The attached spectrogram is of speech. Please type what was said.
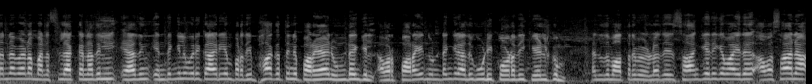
തന്നെ വേണം മനസ്സിലാക്കാൻ. അതിൽ എന്തെങ്കിലും ഒരു കാര്യം പ്രതിഭാഗത്തിന് പറയാനുണ്ടെങ്കിൽ അവർ പറയുന്നുണ്ടെങ്കിൽ അതുകൂടി കോടതി കേൾക്കും എന്നത് മാത്രമേ ഉള്ളൂ. അത് സാങ്കേതികമായത് അവസാന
